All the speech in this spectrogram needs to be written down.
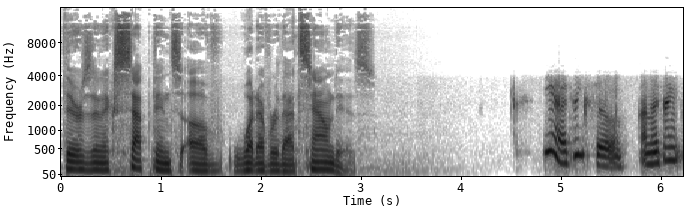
there's an acceptance of whatever that sound is. Yeah, I think so, and I think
